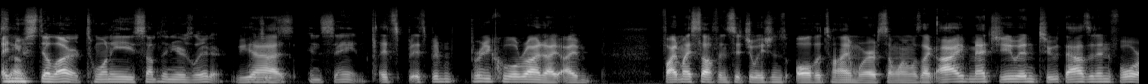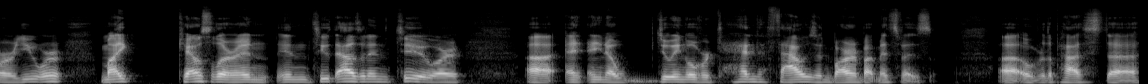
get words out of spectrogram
and So you still are twenty something years later. Yeah. which is insane. it's it's been pretty cool run. I, I find myself in situations all the time where someone was like, "I met you in 2004," or "You were my counselor in in 2002," or uh, and, and you know, doing over 10,000 bar and bat mitzvahs uh, over the past, uh,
